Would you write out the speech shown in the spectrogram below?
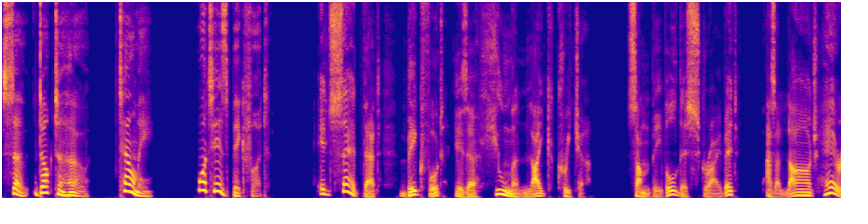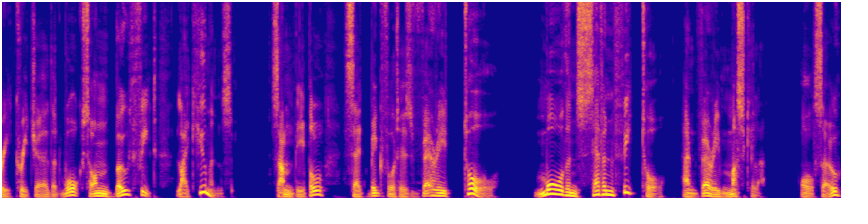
So, Dr. Ho, tell me, what is Bigfoot? It's said that Bigfoot is a human like creature. Some people describe it as a large, hairy creature that walks on both feet like humans. Some people said Bigfoot is very tall, more than seven feet tall, and very muscular. Also,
